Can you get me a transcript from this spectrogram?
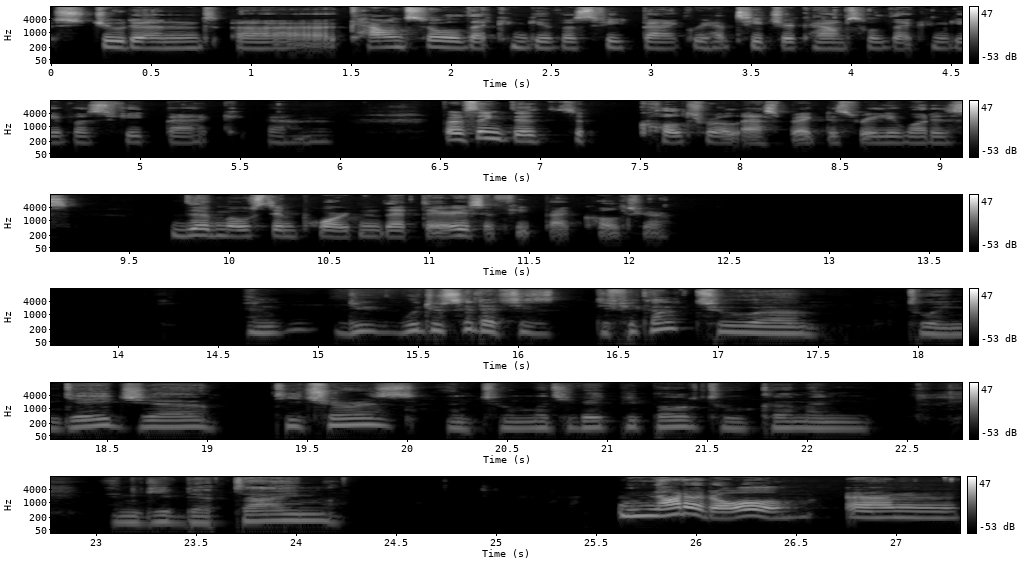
student uh, council that can give us feedback. We have teacher council that can give us feedback. Um, but I think that the cultural aspect is really what is the most important. That there is a feedback culture. And do, would you say that it's difficult to uh, to engage uh, teachers and to motivate people to come and and give their time? Not at all. Um,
